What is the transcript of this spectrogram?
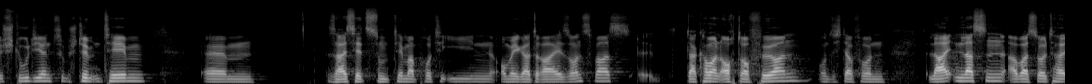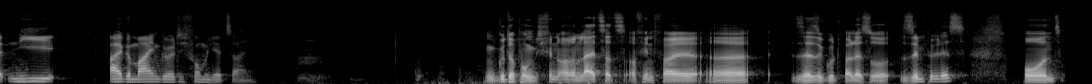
Studien zu bestimmten Themen, ähm, sei es jetzt zum Thema Protein, Omega-3, sonst was. Da kann man auch drauf hören und sich davon leiten lassen, aber es sollte halt nie allgemeingültig formuliert sein. Ein guter Punkt. Ich finde euren Leitsatz auf jeden Fall äh, sehr, sehr gut, weil er so simpel ist und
